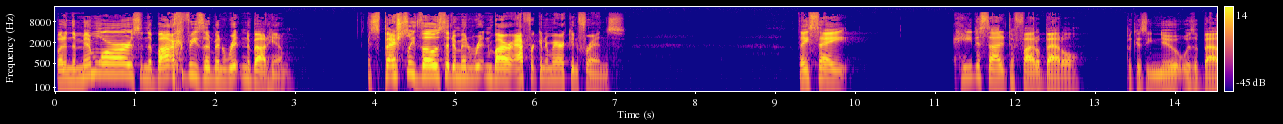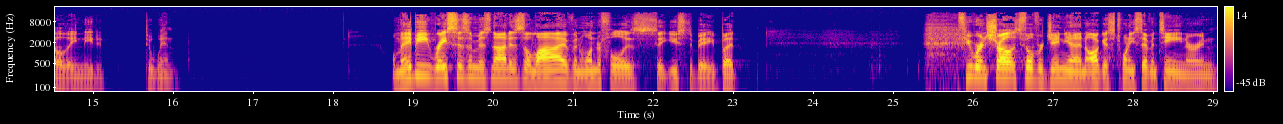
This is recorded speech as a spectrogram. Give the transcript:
But in the memoirs and the biographies that have been written about him, especially those that have been written by our African American friends, they say he decided to fight a battle because he knew it was a battle that he needed to win. Well, maybe racism is not as alive and wonderful as it used to be, but if you were in Charlottesville, Virginia in August 2017 or in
